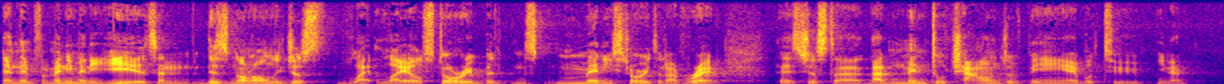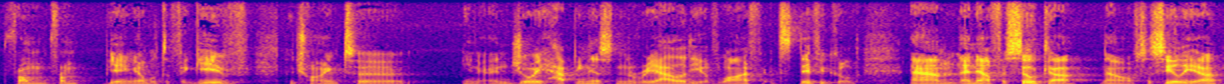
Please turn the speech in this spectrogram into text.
and then for many many years. And this is not only just Lale's story but many stories that i've read there's just uh, that mental challenge of being able to you know from from being able to forgive to trying to you know enjoy happiness and the reality of life. It's difficult. Um, and now for Cilka, now Cecilia,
